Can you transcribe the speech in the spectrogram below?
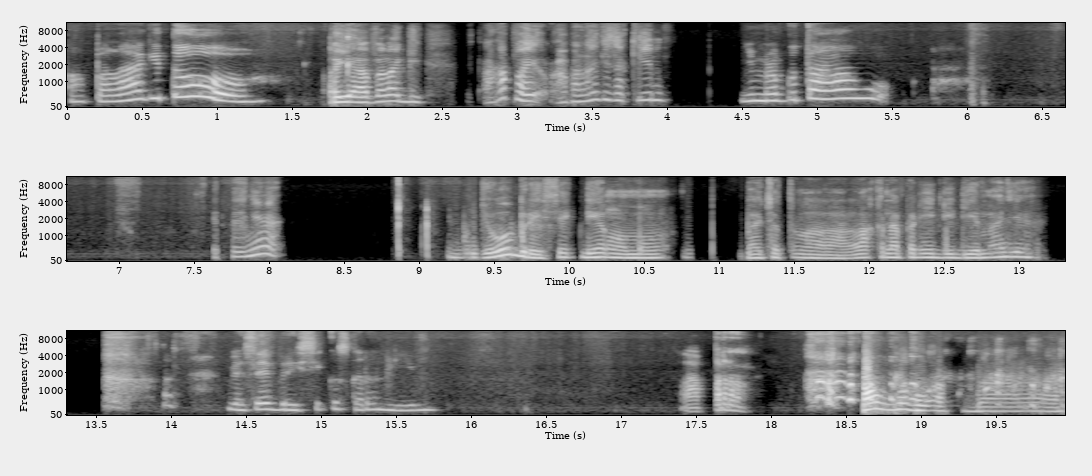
Apalagi tuh? Oh iya apa lagi? Apa ya? Apa lagi Sakin? Ini menurut gue tahu. Katanya Bu Jowo berisik dia ngomong bacot lala kenapa dia diem aja? Biasanya berisik kok sekarang diem. Laper. Allahu Akbar.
